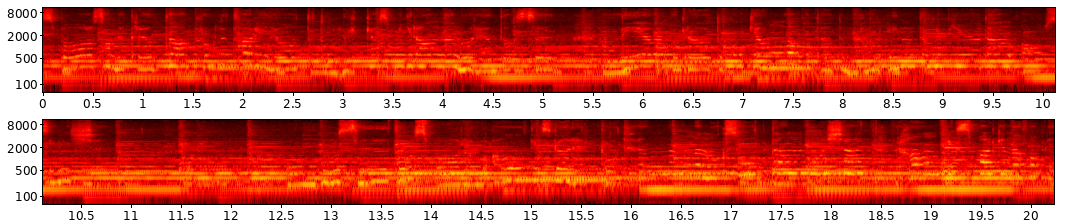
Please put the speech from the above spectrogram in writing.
spar som är rädda proletariatet och lyckas med grannen och rädd sig. Han lever på gröt och på gamla potäter när han inte blir bjuden av sin tjej. Och hon sliter och sparar och allting ska räcka åt henne men också åt den hon är kär. För han fick sparken när fabriken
